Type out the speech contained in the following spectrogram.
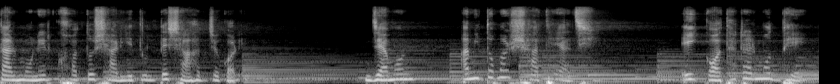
তার মনের ক্ষত সারিয়ে তুলতে সাহায্য করে। যেমন, আমি তোমার সাথে আছি। এই কথাটার মধ্যে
